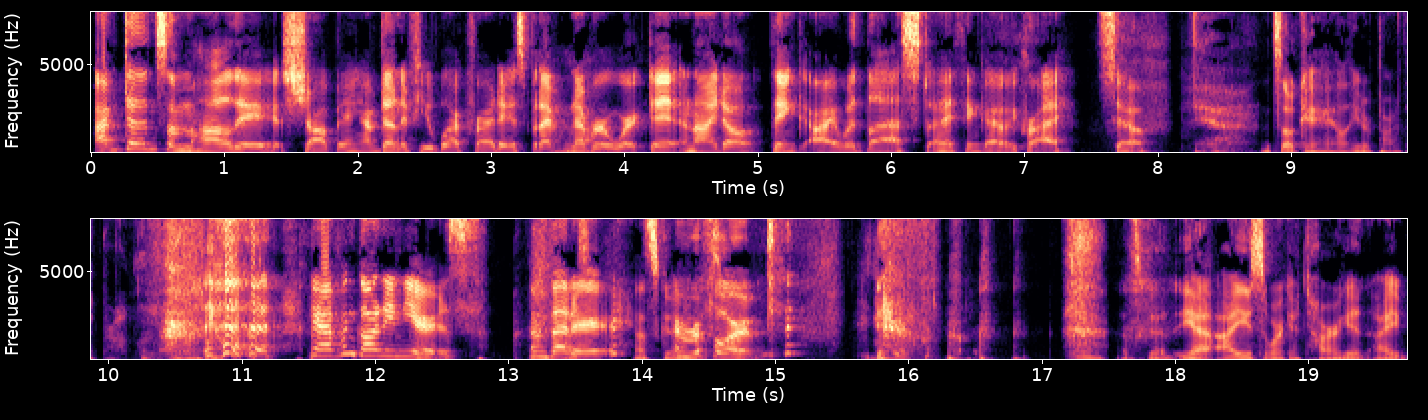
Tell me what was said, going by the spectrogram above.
I've done some holiday shopping. I've done a few Black Fridays, but I've never worked it, and I don't think I would last. I think I would cry. So Yeah, it's okay, Ellie. You're part of the problem. I haven't gone in years. I'm better. That's good. I'm reformed. Yeah. That's good. Yeah, I used to work at Target. I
